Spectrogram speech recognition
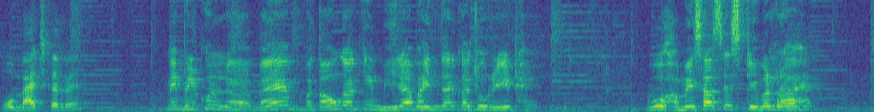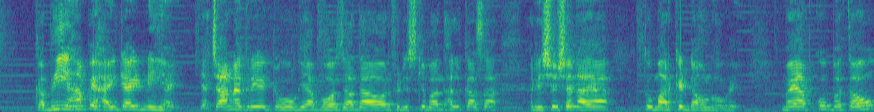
वो मैच कर रहे हैं? नहीं, बिल्कुल मैं बताऊँगा कि मीरा भाईंदर का जो रेट है, वो हमेशा से स्टेबल रहा है। कभी यहाँ पे हाई टाइड नहीं आई। अचानक रेट हो गया बहुत ज़्यादा और फिर इसके बाद हल्का सा रिसेशन आया तो मार्केट डाउन हो गई। मैं आपको बताऊँ,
